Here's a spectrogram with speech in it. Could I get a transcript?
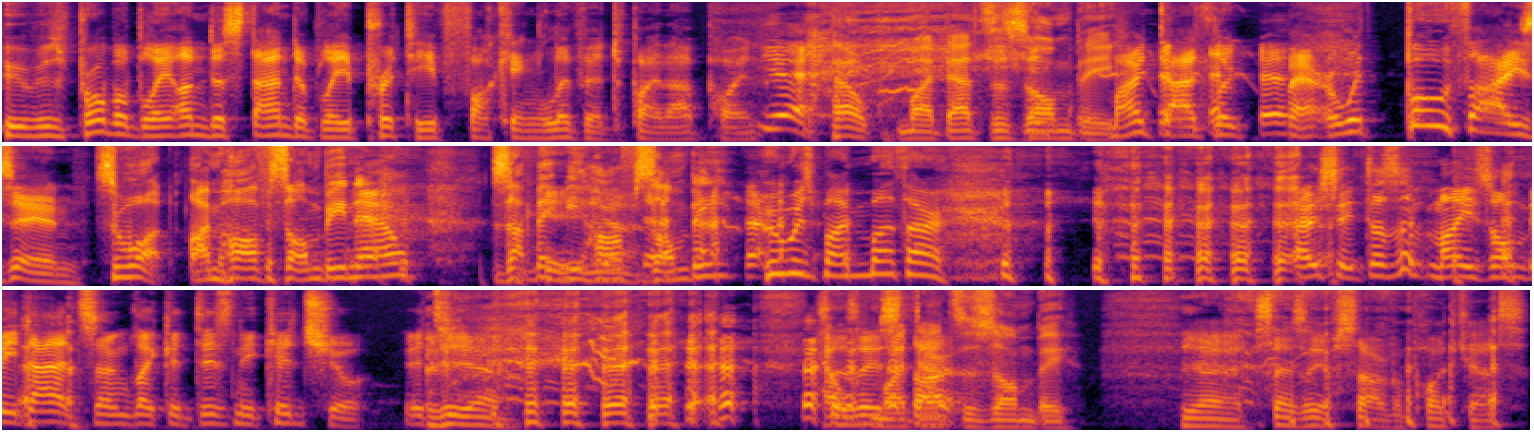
Who was probably understandably pretty fucking livid by that point. yeah. Help, my dad's a zombie. My dad looked better with both eyes in. so what? I'm half zombie now? Does that make me half Yeah. zombie? Who is my mother? Actually, doesn't My Zombie Dad sound like a Disney kid show? It's, yeah. Help, they my start- dad's a zombie. Yeah. Sounds like the start of a podcast.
